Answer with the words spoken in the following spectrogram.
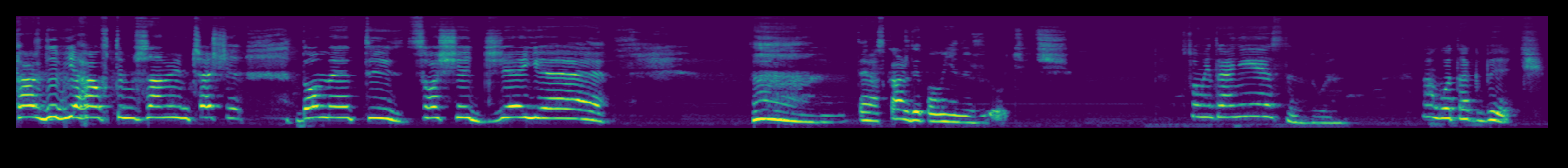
każdy wjechał w tym samym czasie do mety. Co się dzieje? Teraz każdy powinien wrócić. W sumie to ja nie jestem zły. Mogło tak być.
